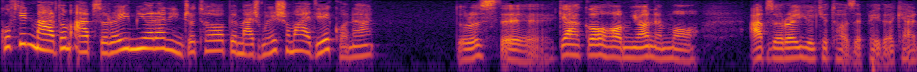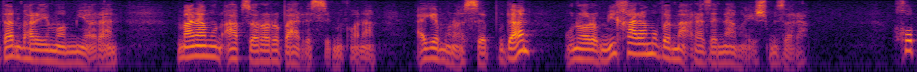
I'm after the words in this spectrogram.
گفتین مردم ابزارهایی میارن اینجا تا به مجموعه شما هدیه کنن؟ درسته. گهگاه حامیان ما ابزارهایی که تازه پیدا کردن برای ما میارن. منم اون ابزارا رو بررسی می‌کنم. اگه مناسب بودن اونا رو می‌خرم و به معرض نمایش می‌ذارم. خب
